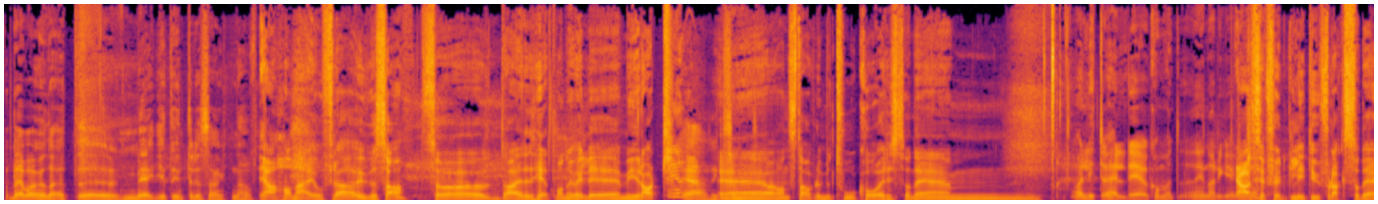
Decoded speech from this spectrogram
Og det var jo da et uh, meget interessant navn. ja, han er jo fra USA, så der heter man jo veldig mye rart. Ja. Ja, ikke sant? Eh, og han stavler med to k-er, så det um... Og litt uheldig å komme i Norge, kanskje? Ja, selvfølgelig litt uflaks. Så det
